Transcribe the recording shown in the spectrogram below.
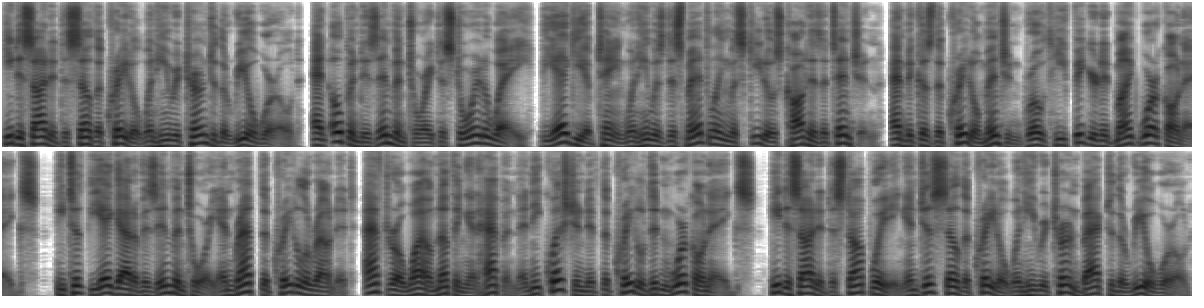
He decided to sell the cradle when he returned to the real world and opened his inventory to store it away. The egg he obtained when he was dismantling mosquitoes caught his attention, and because the cradle mentioned growth, he figured it might work on eggs. He took the egg out of his inventory and wrapped the cradle around it. After a while, nothing had happened, and he questioned if the cradle didn't work on eggs. He decided to stop waiting and just sell the cradle when he returned back to the real world.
